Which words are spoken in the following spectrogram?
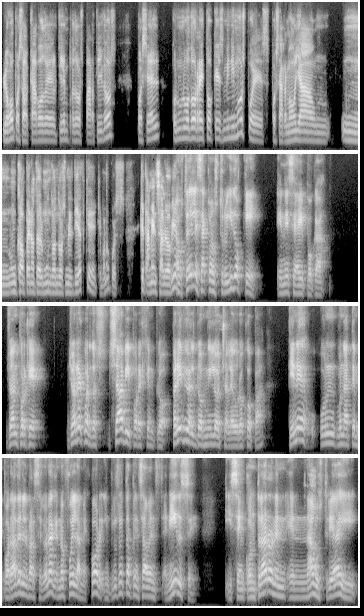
Luego, pues al cabo del tiempo de los partidos, pues él, con uno o dos retoques mínimos, pues, pues armó ya un, un, campeonato del mundo en 2010 que, que, bueno, pues que también salió bien. ¿A ustedes les ha construido qué en esa época, Joan? Porque yo recuerdo Xavi, por ejemplo, previo al 2008 a la Eurocopa, tiene un, una temporada en el Barcelona que no fue la mejor, incluso hasta pensaba en, irse, y se encontraron en, Austria y,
